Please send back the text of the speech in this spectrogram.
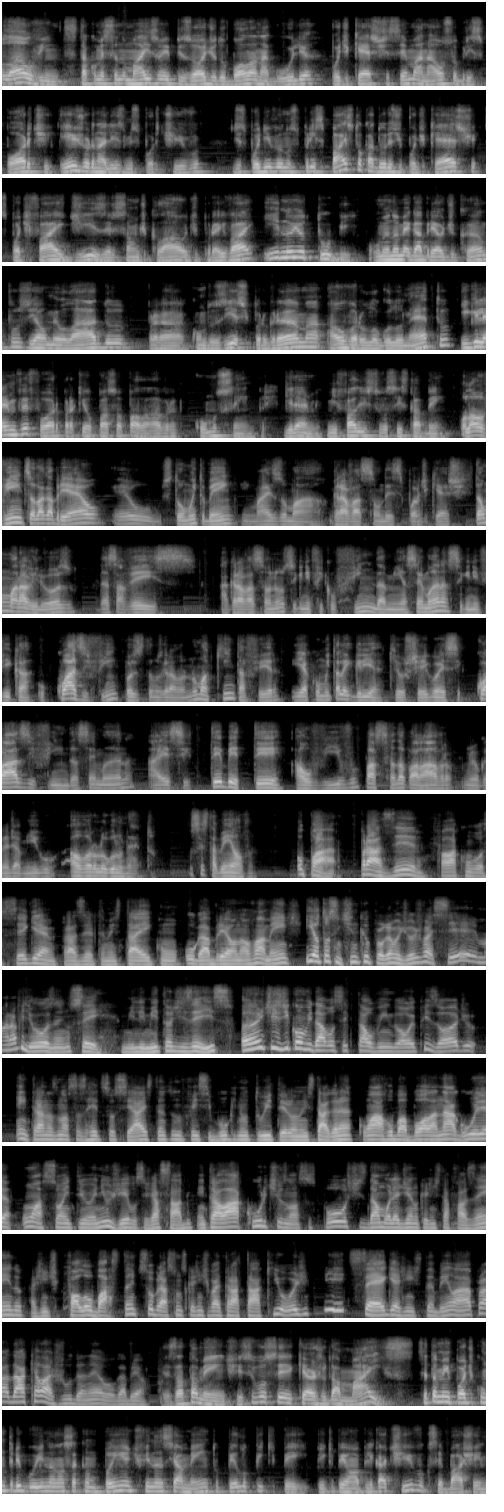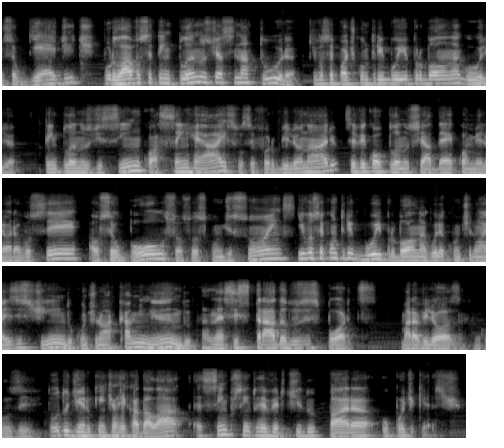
Olá, ouvintes! Está começando mais um episódio do Bola na Agulha, podcast semanal sobre esporte e jornalismo esportivo, disponível nos principais tocadores de podcast, Spotify, Deezer, SoundCloud, por aí vai, e no YouTube. O meu nome é Gabriel de Campos e ao meu lado, para conduzir este programa, Álvaro Logulo Neto e Guilherme Vefor, para quem eu passo a palavra, como sempre. Guilherme, me fale se você está bem. Olá, ouvintes. Olá, Gabriel. Eu estou muito bem em mais uma gravação desse podcast tão maravilhoso. Dessa vez, a gravação não significa o fim da minha semana, significa o quase fim, pois estamos gravando numa quinta-feira. E é com muita alegria que eu chego a esse quase fim da semana, a esse TBT ao vivo, passando a palavra para meu grande amigo Álvaro Logulo Neto. Você está bem, Álvaro? Opa, prazer falar com você, Guilherme. Prazer também estar aí com o Gabriel novamente. E eu tô sentindo que o programa de hoje vai ser maravilhoso, hein? Não sei, me limito a dizer isso. Antes de convidar você que tá ouvindo ao episódio, entrar nas nossas redes sociais, tanto no Facebook, no Twitter ou no Instagram, com a arroba bola na agulha, uma só entre o N e o G, você já sabe. Entra lá, curte os nossos posts, dá uma olhadinha no que a gente tá fazendo. A gente falou bastante sobre assuntos que a gente vai tratar aqui hoje e segue a gente também lá para dar aquela ajuda, né, Gabriel? Exatamente. E se você quer ajudar mais, você também pode contribuir na nossa campanha de financiamento pelo PicPay. PicPay é um aplicativo que você baixa aí no seu gadget. Por lá você tem planos de assinatura que você pode contribuir para o Bola na Agulha. Tem planos de 5 a 100 reais, se você for bilionário. Você vê qual plano se adequa melhor a você, ao seu bolso, às suas condições. E você contribui para o Bola na Agulha continuar existindo, continuar caminhando nessa estrada dos esportes maravilhosa, inclusive. Todo o dinheiro que a gente arrecada lá é 100% revertido para o podcast.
